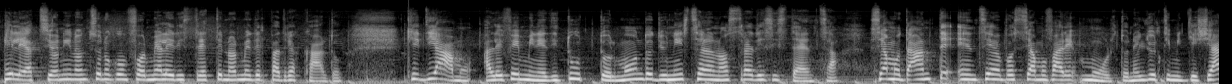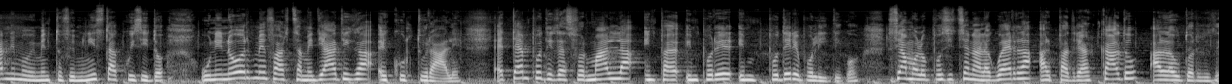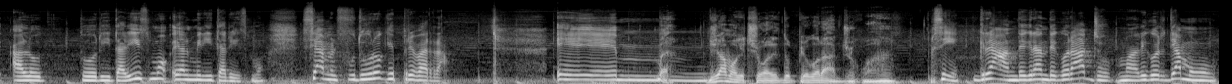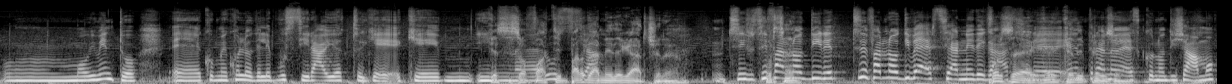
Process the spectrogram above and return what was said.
e le azioni non sono conformi alle ristrette norme del patriarcato. Chiediamo alle femmine di tutto il mondo di unirsi alla nostra resistenza. Siamo tante e insieme possiamo fare molto. Negli ultimi dieci anni il movimento femminista ha acquisito un'enorme forza mediatica e culturale. È tempo di trasformarla in, pa- in pore- in potere politico. Siamo l'opposizione alla guerra, al patriarcato, all'autori- all'autoritarismo e al militarismo. Siamo il futuro che prevarrà. E, Beh, diciamo che ci vuole il doppio coraggio qua. eh. sì, grande, grande coraggio, ma ricordiamo un movimento eh, come quello delle Pussy Riot che, che in Che si sono fatti Russia d'anni di carcere. si, si fanno dire- si fanno diversi anni di carcere, entrano e escono, diciamo.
